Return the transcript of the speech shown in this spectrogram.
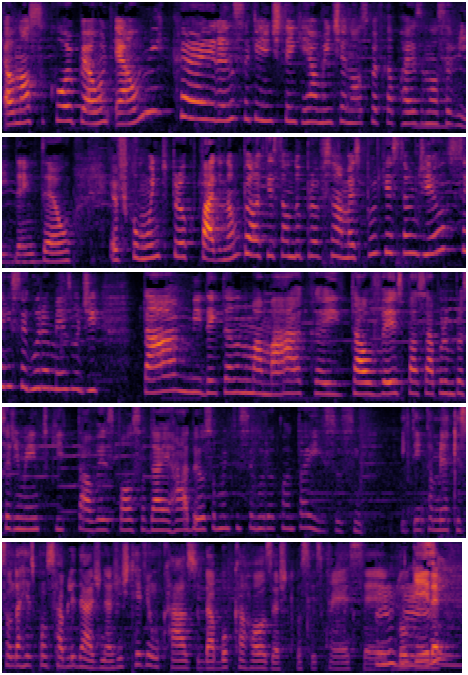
é o nosso corpo, é a, un, é a única herança que a gente tem que realmente é nossa para ficar pro resto da nossa vida. Então, eu fico muito preocupada, não pela questão do profissional, mas por questão de eu ser insegura mesmo de estar tá me deitando numa maca e talvez passar por um procedimento que talvez possa dar errado. Eu sou muito insegura quanto a isso, assim. E tem também a questão da responsabilidade, né? A gente teve um caso da Boca Rosa, acho que vocês conhecem, é uhum, blogueira, sim.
